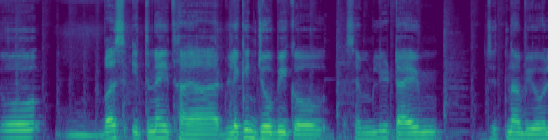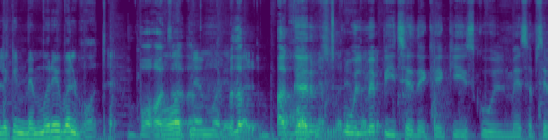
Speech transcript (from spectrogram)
तो बस इतना ही था यार लेकिन जो भी कहो असेंबली टाइम जितना भी हो लेकिन मेमोरेबल बहुत है। बहुत बहुत मेमोरेबल मतलब अगर स्कूल में पीछे देखे कि स्कूल में सबसे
